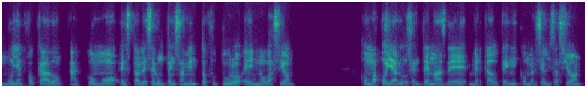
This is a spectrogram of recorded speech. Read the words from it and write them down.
muy enfocado a cómo establecer un pensamiento futuro e innovación, cómo apoyarlos en temas de mercadotecnia y comercialización,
